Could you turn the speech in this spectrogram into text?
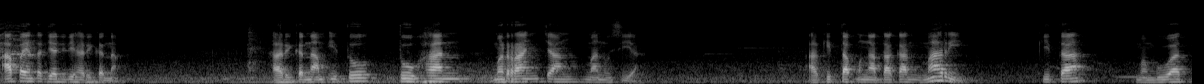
Apa yang terjadi di hari ke-6? Hari ke-6 itu Tuhan merancang manusia. Alkitab mengatakan, "Mari kita membuat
